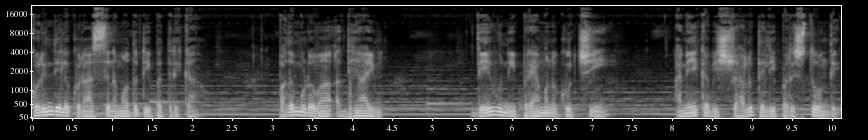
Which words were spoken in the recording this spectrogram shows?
కొరిందీలకు రాసిన మొదటి పత్రిక పదమూడవ అధ్యాయం. దేవుని ప్రేమను గూర్చి అనేక విషయాలు తెలియపరుస్తూ ఉంది.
